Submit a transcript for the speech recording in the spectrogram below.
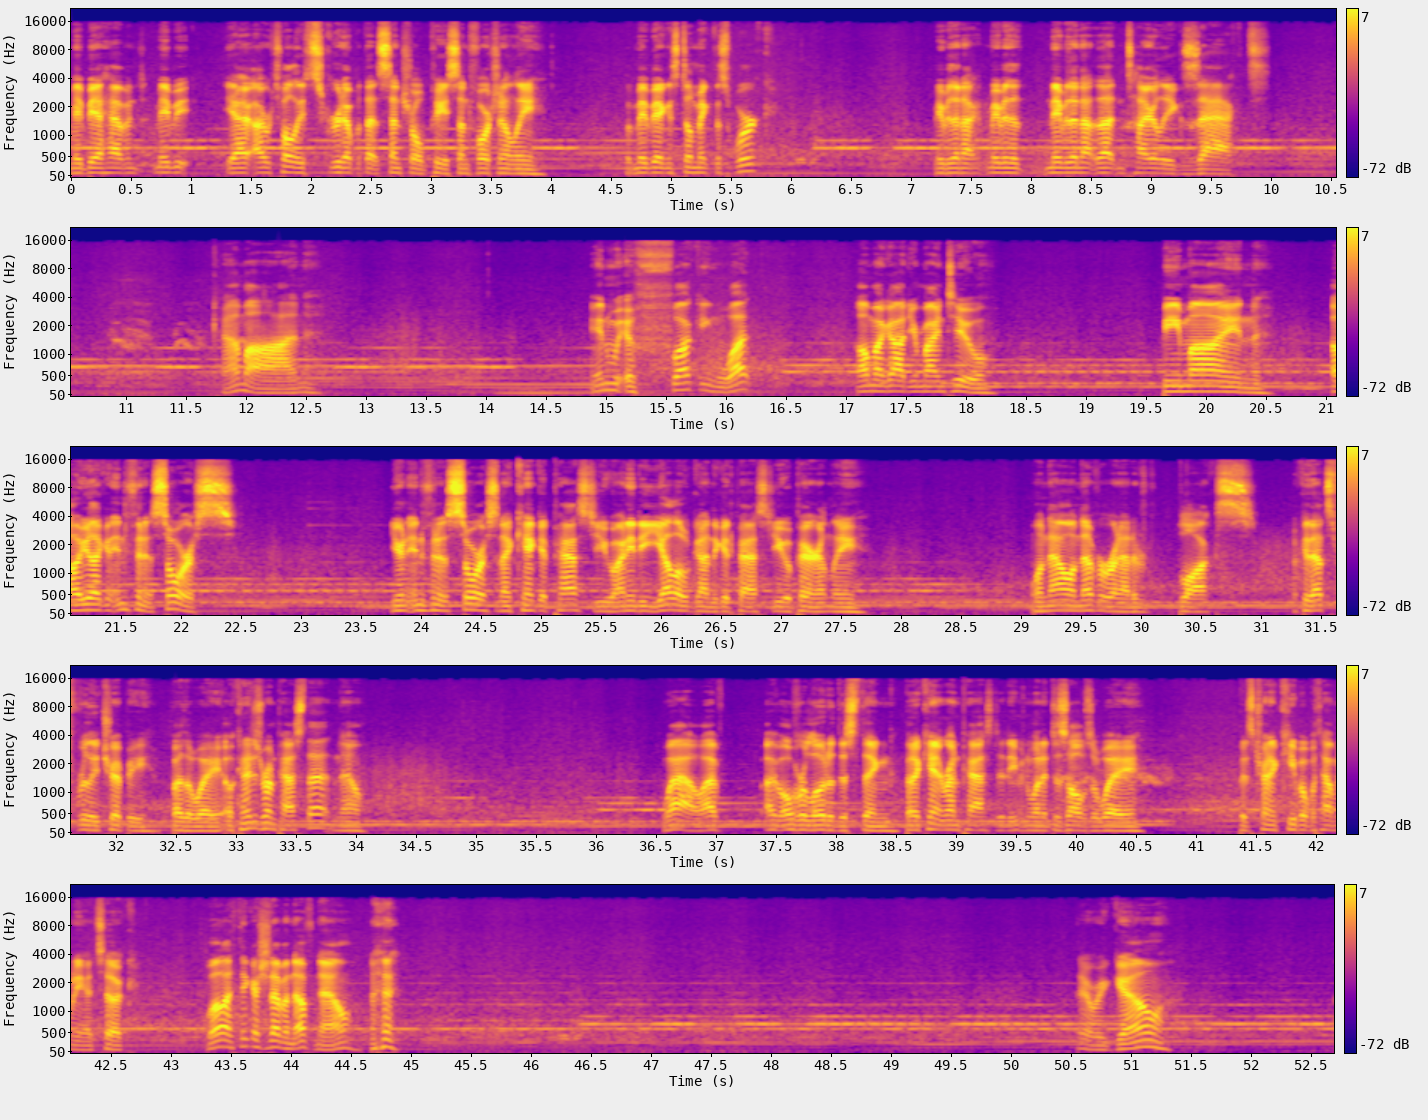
Maybe I haven't... Maybe... Yeah, I totally screwed up with that central piece, unfortunately. But maybe I can still make this work? Maybe they're not... Maybe, they're, maybe they're not that entirely exact. Come on. In we... Uh, fucking what? Oh my god, you're mine too. Be mine. Oh, you're like an infinite source. You're an infinite source and I can't get past you. I need a yellow gun to get past you, apparently. Well, now I'll never run out of blocks. Okay, that's really trippy, by the way. Oh, can I just run past that? No. Wow, I've I've overloaded this thing, but I can't run past it even when it dissolves away. But it's trying to keep up with how many I took. Well, I think I should have enough now. there we go.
